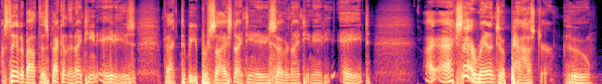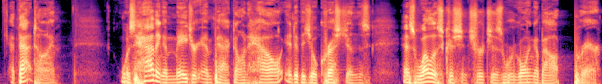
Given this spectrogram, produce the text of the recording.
I was thinking about this back in the 1980s. In fact, to be precise, 1987, 1988. I actually I ran into a pastor who, at that time, was having a major impact on how individual Christians, as well as Christian churches, were going about prayer.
